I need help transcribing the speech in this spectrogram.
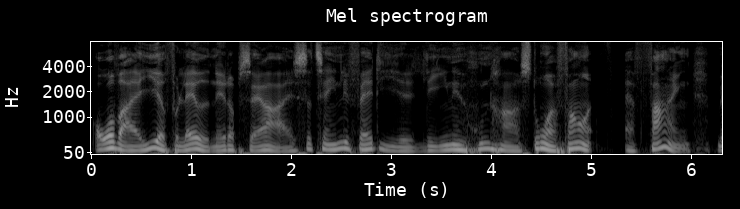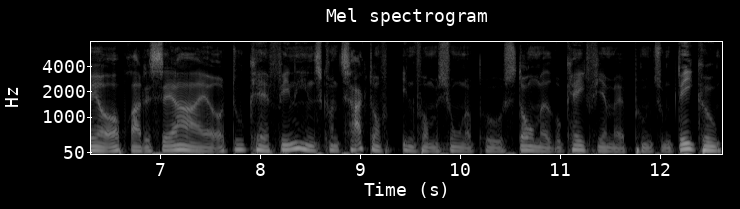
Overvejer I at få lavet netop særeje, så tag endelig fat i øh, Lene. Hun har stor erfaring med at oprette særeje, og du kan finde hendes kontaktinformationer på stormadvokatfirma.dk.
